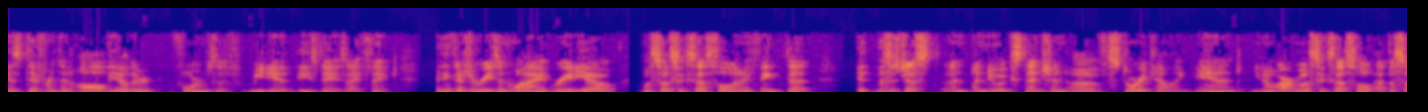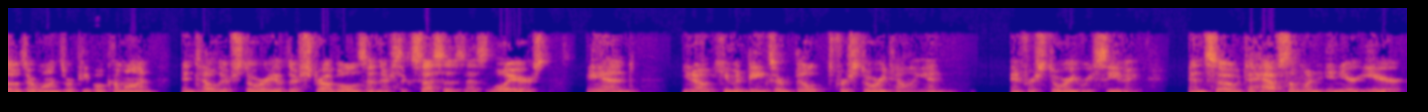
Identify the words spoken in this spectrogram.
is different than all the other forms of media these days. I think I think there's a reason why radio was so successful, and I think that it, this is just a, a, new extension of storytelling. And, you know, our most successful episodes are ones where people come on and tell their story of their struggles and their successes as lawyers. And, you know, human beings are built for storytelling and, and for story receiving. And so to have someone in your ear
